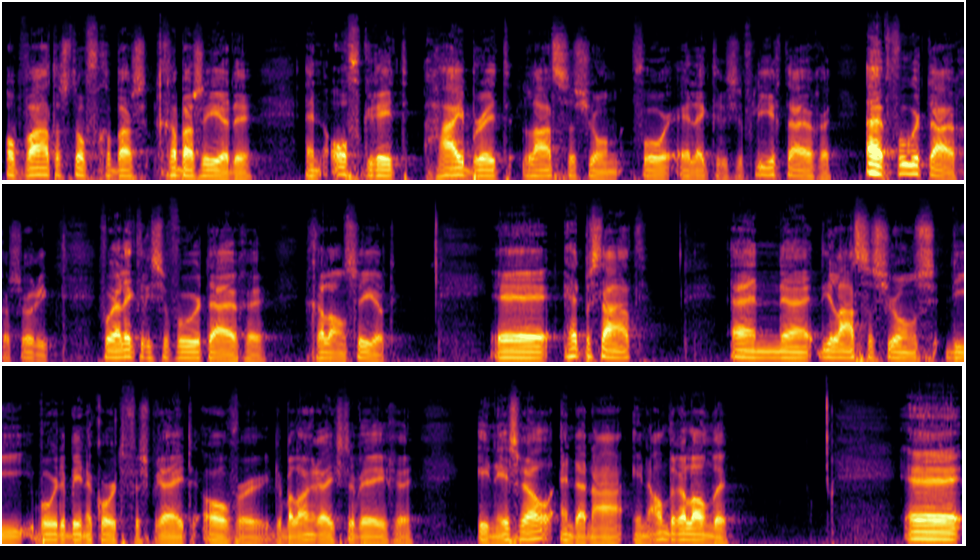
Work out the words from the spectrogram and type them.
op waterstof gebaseerde en off-grid hybrid laadstation voor elektrische vliegtuigen, eh, voertuigen, sorry, voor elektrische voertuigen gelanceerd. Eh, het bestaat en uh, die laadstations die worden binnenkort verspreid over de belangrijkste wegen in Israël en daarna in andere landen. De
